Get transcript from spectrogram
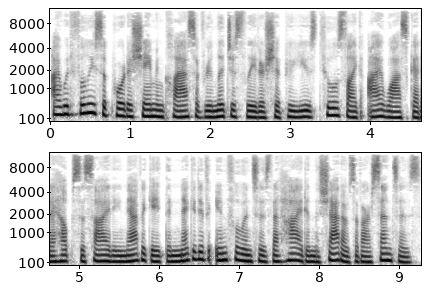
I would fully support a shaman class of religious leadership who use tools like ayahuasca to help society navigate the negative influences that hide in the shadows of our senses.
